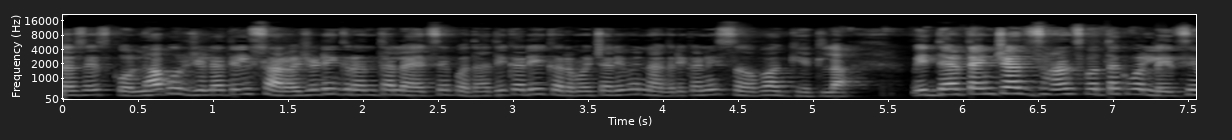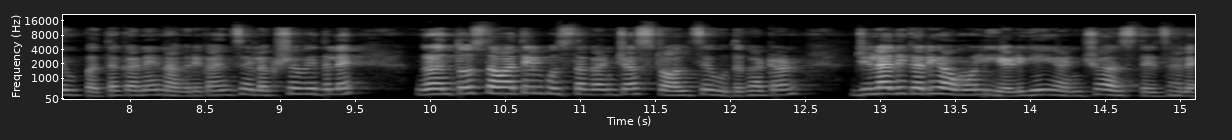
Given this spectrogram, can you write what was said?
तसेच कोल्हापूर जिल्ह्यातील सार्वजनिक ग्रंथालयाचे पदाधिकारी कर्मचारी व नागरिकांनी सहभाग घेतला. विद्यार्थ्यांच्या झांज पथक व लेझिम पथकाने नागरिकांचे लक्ष वेधले. ग्रंथोत्सवातील पुस्तकांच्या स्टॉलचे उद्घाटन जिल्हाधिकारी अमोल येडगे यांच्या हस्ते झाले.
